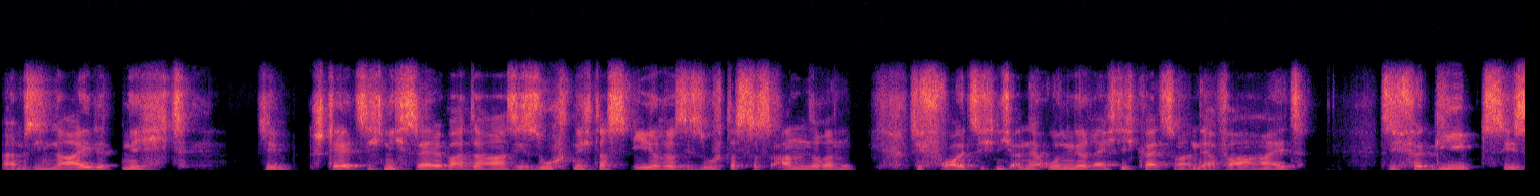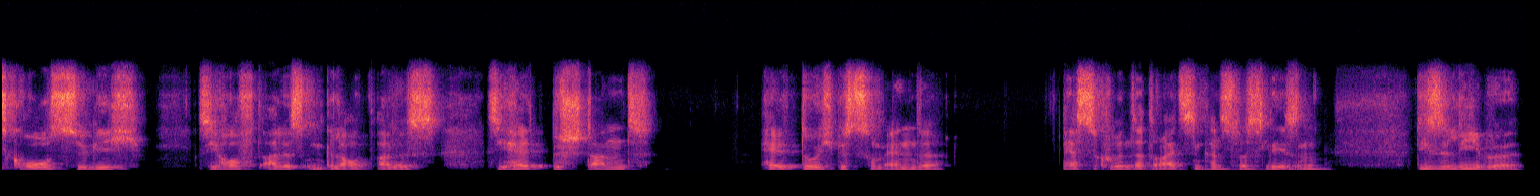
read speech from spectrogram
ähm, sie neidet nicht, sie stellt sich nicht selber dar, sie sucht nicht das ihre, sie sucht das des anderen, sie freut sich nicht an der Ungerechtigkeit, sondern an der Wahrheit. Sie vergibt, sie ist großzügig, Sie hofft alles und glaubt alles. Sie hält Bestand, hält durch bis zum Ende. 1. Korinther 13 kannst du das lesen. Diese Liebe,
